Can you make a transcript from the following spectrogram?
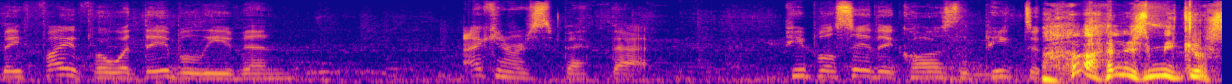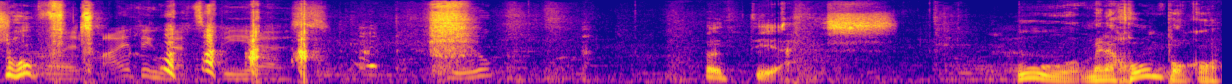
They fight for what they believe in. I can respect that. People say they caused the peak to Ah, come, es Microsoft. but I think that's BS. You? Hostias. Uh, me la juego un poco.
